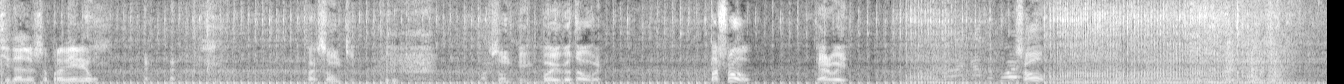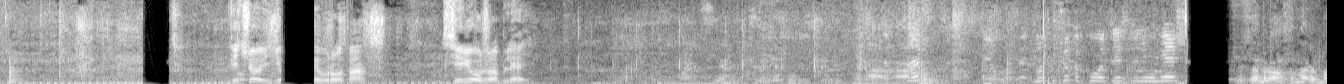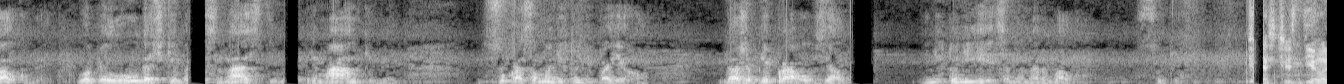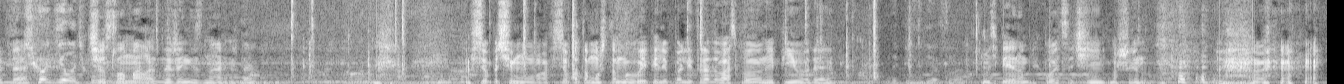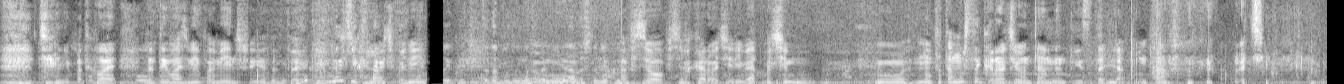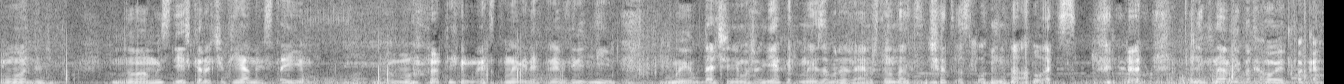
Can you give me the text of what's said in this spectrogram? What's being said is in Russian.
Седалиша проверил. Форсунки. Форсунки к бою готовы. Пошел. Первый. Пошел. Ты чё, ебаный в рот, а? Сережа, блядь. Знаешь, что ты сделал, блядь? Ну ты что такое, ты если не умеешь... Собрался на рыбалку, блядь. Купил удочки, блядь, снасти, блядь, приманки, блядь. Сука, со мной никто не поехал. Даже приправу взял. И никто не едет со мной на рыбалку. Суки. Что сделать, да? Что делать? Что сломалось, даже не знаешь, да? А все почему? А все потому, что мы выпили по литра два с половиной пива, да? Да пиздец. И теперь нам приходится чинить машину. Че, не подходит? Да ты возьми поменьше этот э, ключ, Ключик, ключ поменьше. Крутить тогда буду. Не надо, чтобы я А крутил. все, все, короче, ребят, почему? Вот. Ну, потому что, короче, вон там менты стоят, вон там. Вон они. Ну, а мы здесь, короче, пьяные стоим. Вот, и мы остановились прямо перед ними. Мы дальше не можем ехать, мы изображаем, что у нас что-то сломалось. Они к нам не подходят пока.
